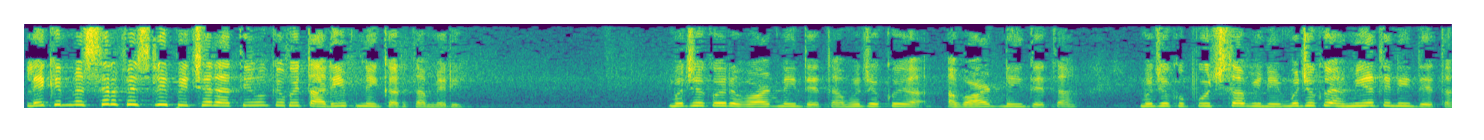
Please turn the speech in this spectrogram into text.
لیکن میں صرف اس لیے پیچھے رہتی ہوں کہ کوئی تعریف نہیں کرتا میری۔ مجھے کوئی ریوارڈ نہیں دیتا، مجھے کوئی اوارڈ نہیں دیتا، مجھے کوئی پوچھتا بھی نہیں، مجھے کوئی اہمیت ہی نہیں دیتا۔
